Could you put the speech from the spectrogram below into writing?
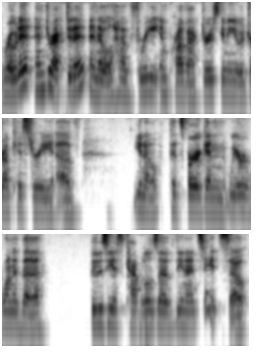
wrote it and directed it, and it will have three improv actors giving you a drunk history of, you know, Pittsburgh. And we're one of the booziest capitals of the United States. So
